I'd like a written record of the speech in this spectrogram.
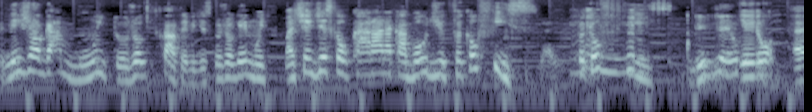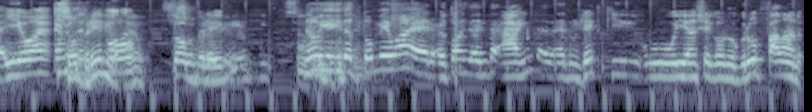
eu nem jogar muito. Eu joguei, claro, teve dias que eu joguei muito, mas tinha dias que eu, caralho, acabou o dia. Foi o que eu fiz, velho. Foi o que eu fiz. Viveu. E eu, é, e eu ainda Sobreviveu. tô- Sobrevivi. Não, e ainda tô meio aéreo. Eu tô ainda, ainda é de um jeito que o Ian chegou no grupo falando:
